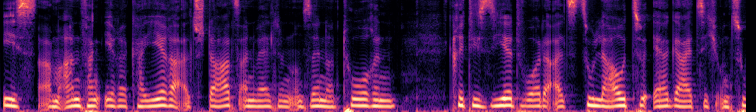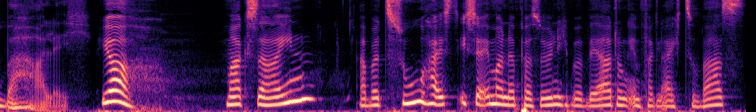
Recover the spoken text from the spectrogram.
ist, am Anfang ihrer Karriere als Staatsanwältin und Senatorin kritisiert wurde als zu laut, zu ehrgeizig und zu beharrlich. Ja, mag sein, aber zu heißt, ist ja immer eine persönliche Bewertung im Vergleich zu was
